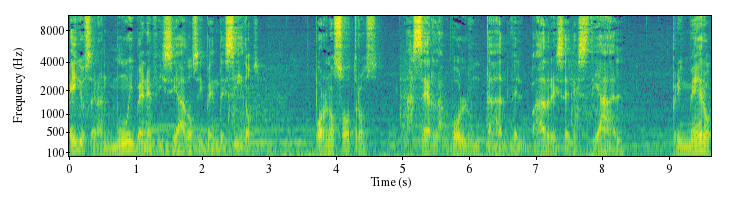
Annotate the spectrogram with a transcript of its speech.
ellos serán muy beneficiados y bendecidos por nosotros hacer la voluntad del Padre Celestial primero.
